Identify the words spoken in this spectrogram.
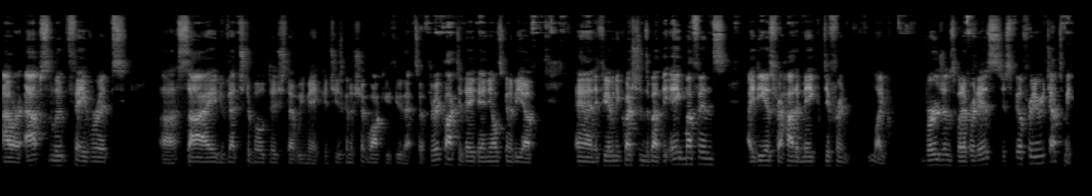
our absolute favorite uh, side vegetable dish that we make. And she's going to walk you through that. So at 3 o'clock today, Danielle's going to be up. And if you have any questions about the egg muffins, ideas for how to make different like versions, whatever it is, just feel free to reach out to me.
